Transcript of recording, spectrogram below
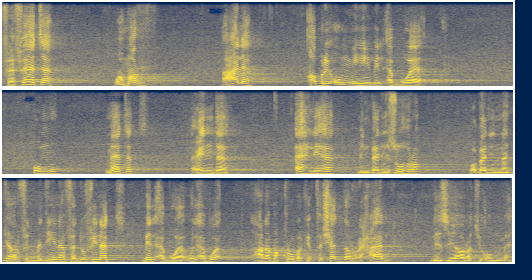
ففات ومر على قبر أمه بالأبواء. أمه ماتت عند أهلها من بني زهرة وبني النجار في المدينة فدفنت بالأبواء والأبواء على مقربة كده فشد الرحال لزيارة أمه.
